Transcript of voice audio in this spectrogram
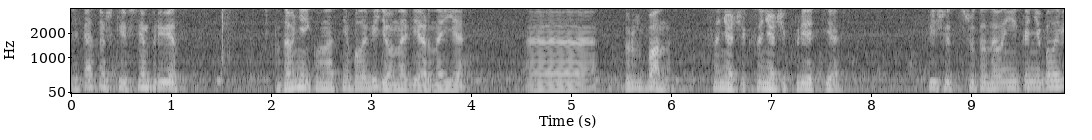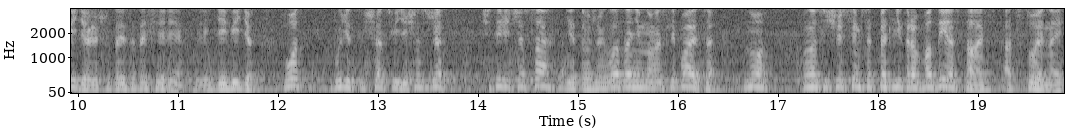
Ребятушки, всем привет! Давненько у нас не было видео, наверное. Э, дружбан, Санечек, Санечек, привет тебе. Пишет, что-то давненько не было видео, или что-то из этой серии, или где видео. Вот, будет сейчас видео. Сейчас уже 4 часа где-то, уже глаза немного слепаются. Но у нас еще 75 литров воды осталось, отстойной.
